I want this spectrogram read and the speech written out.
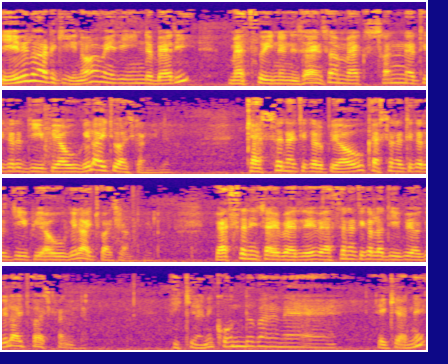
ඒ වෙලාවට කියනවා මේ ඉන්න බැරි මැස්සෝ ඉන්න නිසා ඒ නිසා මැක්සන් නැති කර දීපියව කියලා අයිතිවාසිකම් ඉල්ලනවා. කැස්ස නැති කරපියව කැස්ස නැති කර දීපියව කියලා අයිතිවාසිකම් ඉල්ලනවා. වැස්ස නිසායි බැරි වැස්ස නැති කරලා දීපියව කියලා අයිතිවාසිකම් ඉල්ලනවා. ඒ කියන්නේ කොන්ද බන නෑ. ඒ කියන්නේ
